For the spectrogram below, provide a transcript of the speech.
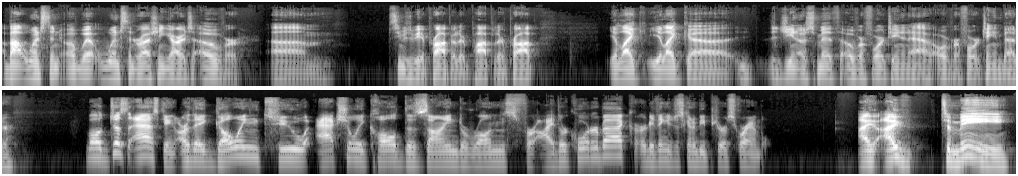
about Winston uh, Winston rushing yards over. Um, seems to be a popular popular prop. You like you like uh, the Geno Smith over 14 and a half over 14 better. Well, just asking, are they going to actually call designed runs for either quarterback, or do you think it's just going to be pure scramble? I I to me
